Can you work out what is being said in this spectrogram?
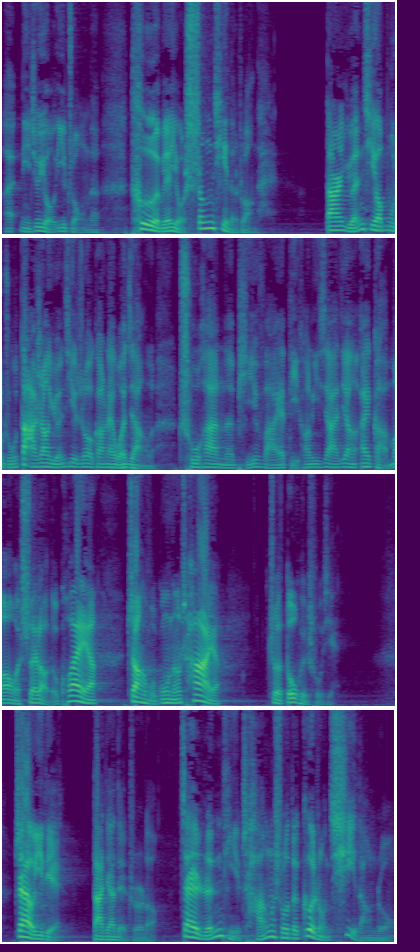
哎，你就有一种呢特别有生气的状态。当然，元气要不足，大伤元气之后，刚才我讲了，出汗呢，疲乏呀，抵抗力下降，爱感冒啊，衰老的快呀，脏腑功能差呀，这都会出现。再有一点，大家得知道，在人体常说的各种气当中，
